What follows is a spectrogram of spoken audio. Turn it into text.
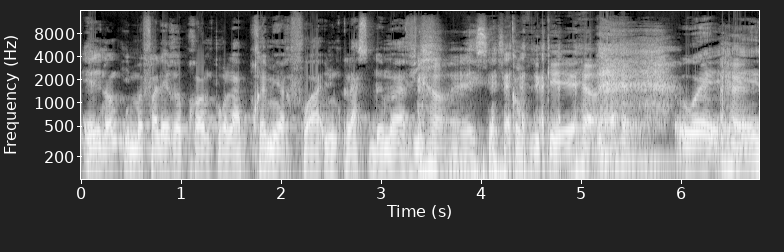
Et donc il me fallait reprendre pour la première fois une classe de ma vie. Ouais, c'est compliqué. Ouais, et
